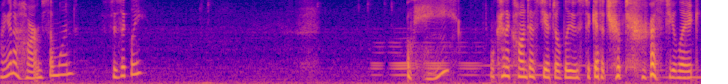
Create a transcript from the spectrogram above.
Am I gonna harm someone? Physically? Okay. What kind of contest do you have to lose to get a trip to Rusty Lake?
